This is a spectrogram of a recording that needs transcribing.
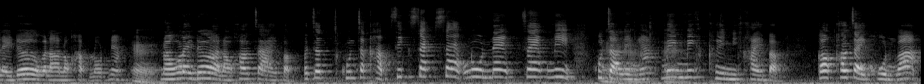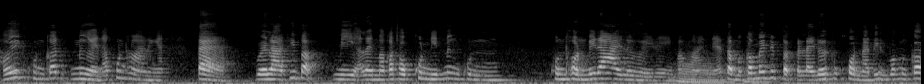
ไรเดอร์ เวลาเราขับรถเนี่ย เออ น้องไรเดอร์อะเราเข้าใจแบบว่าจะคุณจะขับซิกแซกแซกนู่นแน่แซกนี่ คุณจะอะไรเงี้ยอ่าไม่ไม่เคยมีใครแบบ ก็เข้าใจคุณว่าเอ้ยคุณก็เหนื่อยนะคุณทำอะไรเงี้ยแต่เวลาที่แบบมีอะไรมากระทบคุณนิดนึงคุณ คุณทนไม่ได้เลยอะไรประมาณเนี้ยแต่มันก็ไม่ได้แบบเป็นไรเดอร์ทุกคนนะดิฉันว่ามันก็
